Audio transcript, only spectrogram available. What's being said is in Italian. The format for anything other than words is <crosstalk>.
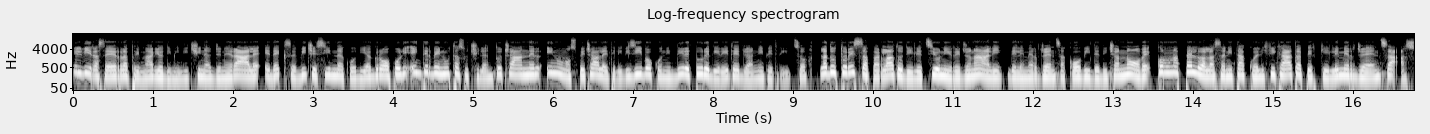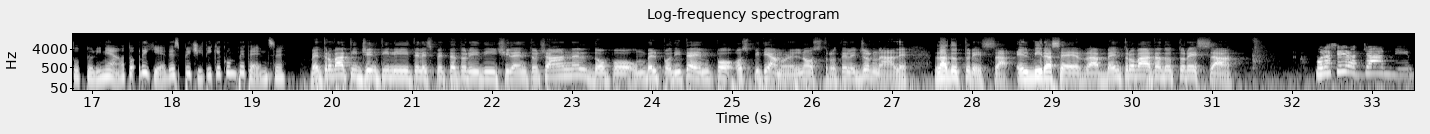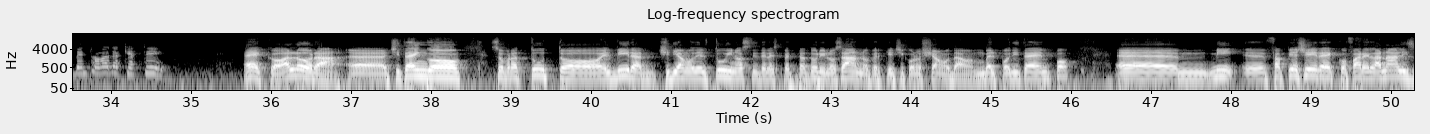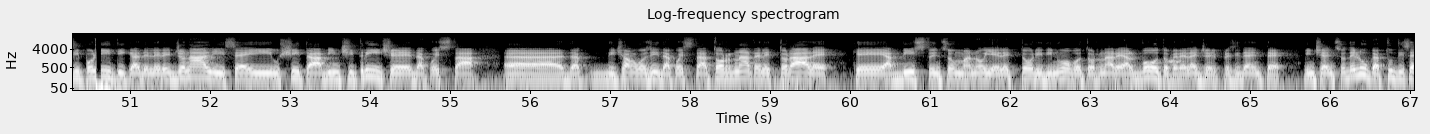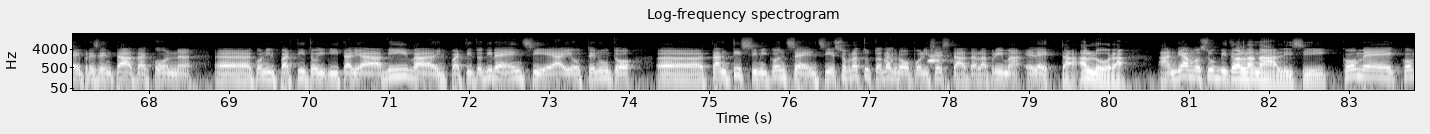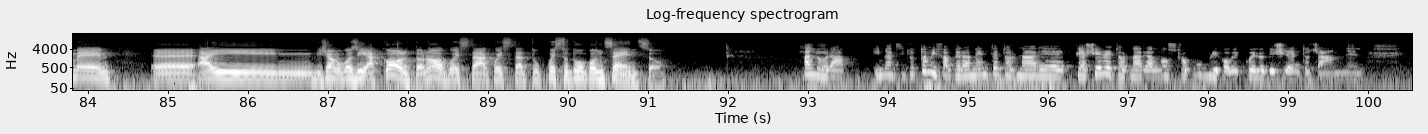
Elvira Serra, primario di medicina generale ed ex vice sindaco di Agropoli, è intervenuta su Cilento Channel in uno speciale televisivo con il direttore di rete Gianni Petrizzo. La dottoressa ha parlato di elezioni regionali, dell'emergenza Covid-19, con un appello alla sanità qualificata perché l'emergenza, ha sottolineato, richiede specifiche competenze. Bentrovati gentili telespettatori di Cilento Channel, dopo un bel po' di tempo ospitiamo nel nostro telegiornale la dottoressa Elvira Serra. Bentrovata dottoressa! Buonasera Gianni, bentrovata anche a te. Ecco, allora, eh, ci tengo soprattutto Elvira, ci diamo del tu, i nostri telespettatori lo sanno perché ci conosciamo da un bel po' di tempo. Eh, mi eh, fa piacere ecco, fare l'analisi politica delle regionali, sei uscita vincitrice da questa, eh, da, diciamo così, da questa tornata elettorale che ha visto insomma, noi elettori di nuovo tornare al voto per eleggere il presidente Vincenzo De Luca. Tu ti sei presentata con, eh, con il partito Italia Viva, il partito di Renzi e hai ottenuto eh, tantissimi consensi e soprattutto ad Agropoli sei stata la prima eletta. Allora, andiamo subito all'analisi. Come, come eh, hai, diciamo così, accolto no? questa, questa tu, questo tuo consenso? Allora, innanzitutto mi fa veramente tornare, piacere tornare al nostro pubblico che è quello di Cilento Channel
